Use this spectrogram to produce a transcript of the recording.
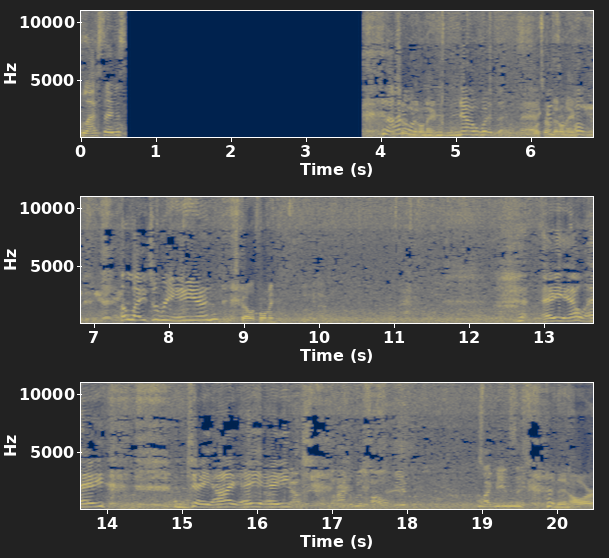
Last name is. What's her middle name? No, what the heck What's her middle name? Oh, Elijah Rian. Spell it for me. A L A J I A H. And then R.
